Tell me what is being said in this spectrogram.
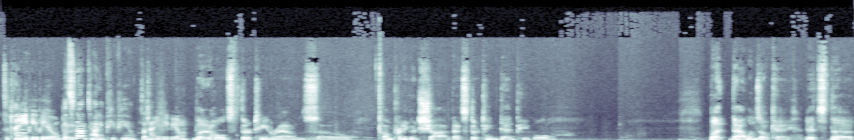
It's a tiny pew pew. it's not a tiny pew pew. It's a tiny pew pew. But it holds 13 rounds, so I'm pretty good shot. That's 13 dead people. But that one's okay. It's the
